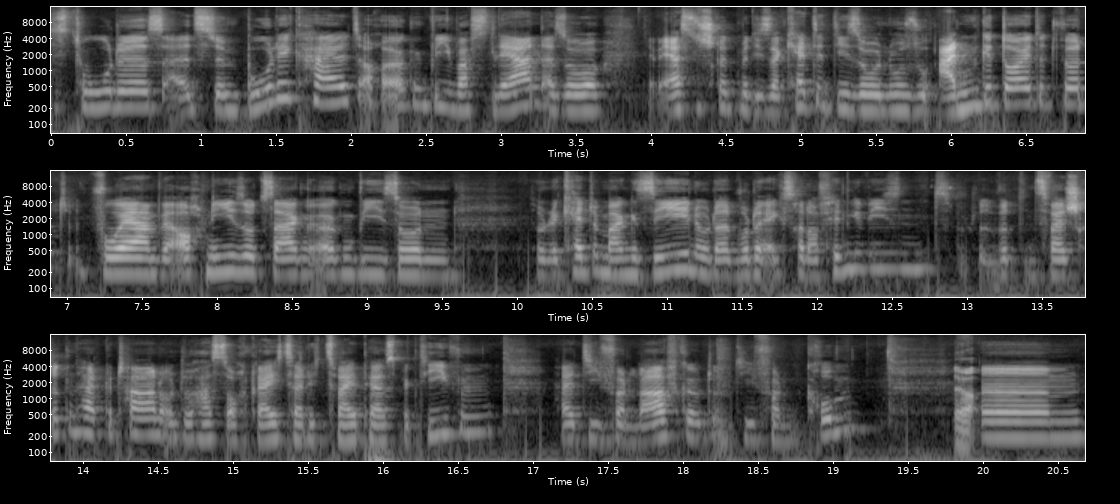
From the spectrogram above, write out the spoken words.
des Todes als Symbolik halt auch irgendwie was lernen. Also im ersten Schritt mit dieser Kette, die so nur so angedeutet wird. Vorher haben wir auch nie sozusagen irgendwie so, ein, so eine Kette mal gesehen oder wurde extra darauf hingewiesen. Es wird in zwei Schritten halt getan und du hast auch gleichzeitig zwei Perspektiven. Halt die von Lovegood und die von Krumm. Ja. Ähm,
